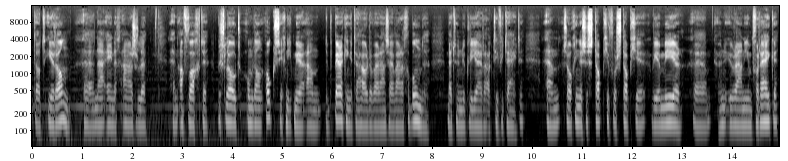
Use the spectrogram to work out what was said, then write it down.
dat Iran na enig aarzelen en afwachten, besloot om dan ook zich niet meer aan de beperkingen te houden waaraan zij waren gebonden met hun nucleaire activiteiten. En zo gingen ze stapje voor stapje weer meer hun uranium verrijken,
